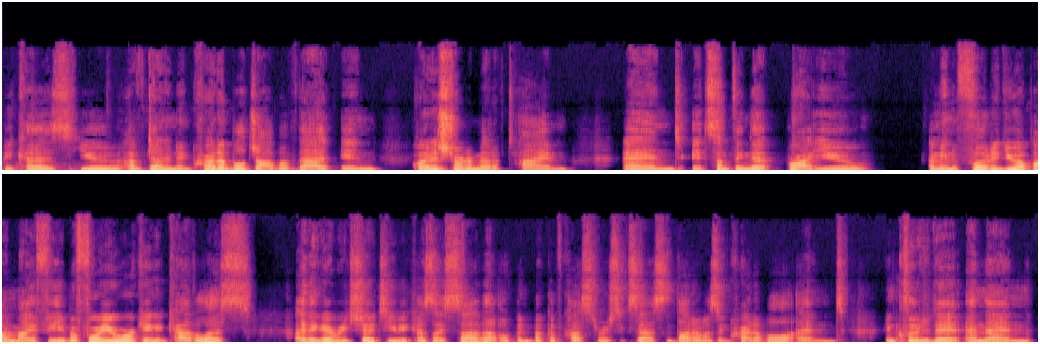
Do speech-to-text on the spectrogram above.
because you have done an incredible job of that in quite a short amount of time. And it's something that brought you, I mean, it floated you up on my feed. Before you were working at Catalyst, I think I reached out to you because I saw the open book of customer success and thought it was incredible and included it. And then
